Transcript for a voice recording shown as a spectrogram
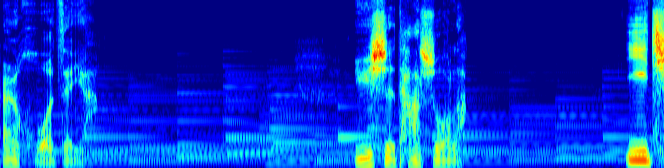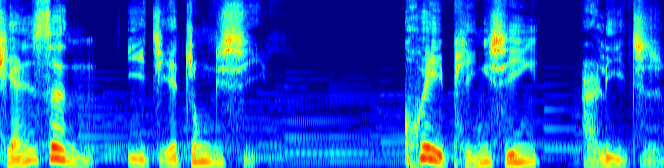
而活着呀。于是他说了：“以前圣。”以结中喜，愧平心而立之；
